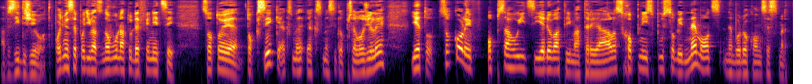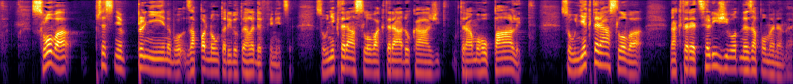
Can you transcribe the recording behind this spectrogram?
a vzít život. Pojďme se podívat znovu na tu definici, co to je toxik, jak jsme, jak jsme si to přeložili. Je to cokoliv obsahující jedovatý materiál, schopný způsobit nemoc nebo dokonce smrt. Slova přesně plní nebo zapadnou tady do téhle definice. Jsou některá slova, která dokáží, která mohou pálit. Jsou některá slova, na které celý život nezapomeneme.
